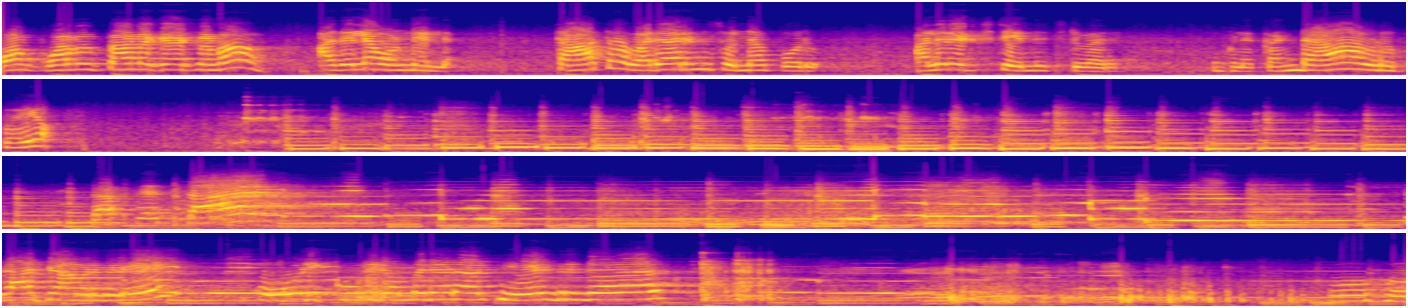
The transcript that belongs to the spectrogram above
உன் குரல் தானே கேட்கணும்? அதெல்லாம் ஒண்ணும் இல்ல. தாத்தா வராருன்னு சொன்னா போறோம் அலர் அடிச்சுட்டு எந்திரிச்சிட்டு வாரு. உங்களை கண்டா அவ்வளவு பயம். ராஜா அவர்களே கோழி கூடி ரொம்ப நேரம் ஆச்சு ஏந்துருங்க. ஓஹோ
